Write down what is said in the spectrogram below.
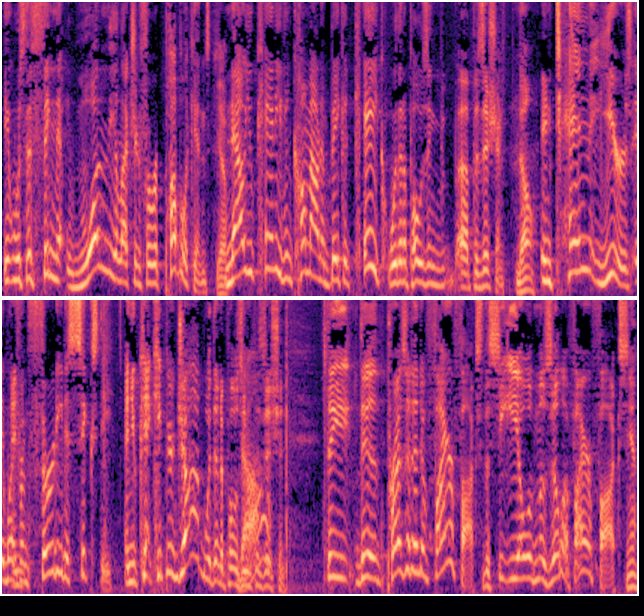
it was the thing that won the election for Republicans. Yep. Now you can't even come out and bake a cake with an opposing uh, position. No. In 10 years, it went And- from 30 to 60. and you can't keep your job with an opposing No. position. The the president of Firefox, the CEO of Mozilla Firefox, Yeah.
